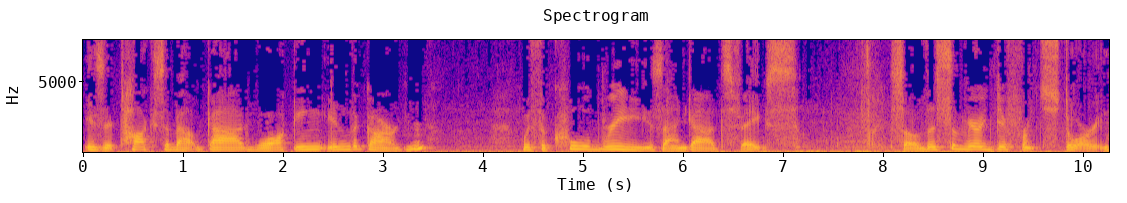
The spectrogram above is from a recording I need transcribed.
is it talks about God walking in the garden with the cool breeze on God's face. So this is a very different story.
